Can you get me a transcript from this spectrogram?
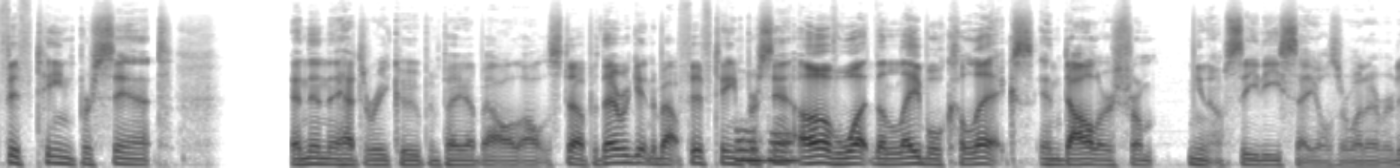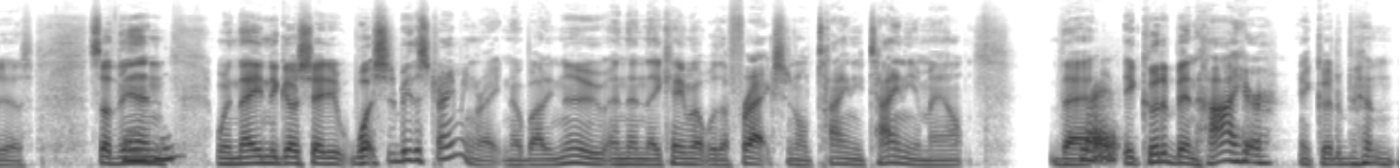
15%. And then they had to recoup and pay about all, all the stuff. But they were getting about 15% mm-hmm. of what the label collects in dollars from, you know, CD sales or whatever it is. So then mm-hmm. when they negotiated what should be the streaming rate, nobody knew. And then they came up with a fractional, tiny, tiny amount that Right. it could have been higher. It could have been.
